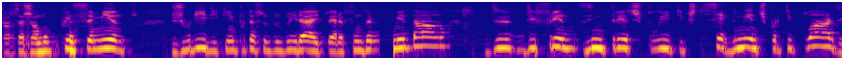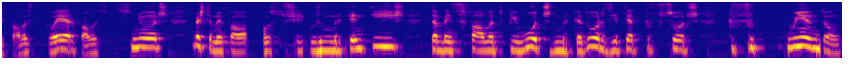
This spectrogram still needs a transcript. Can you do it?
ou seja, no pensamento jurídica a importância do direito era fundamental, de diferentes interesses políticos de segmentos particulares, e fala-se de clero, fala-se de senhores, mas também fala-se dos círculos mercantis, também se fala de pilotos, de mercadores e até de professores que frequentam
